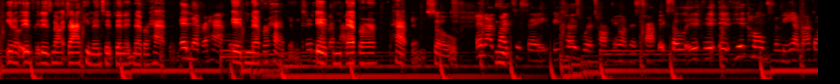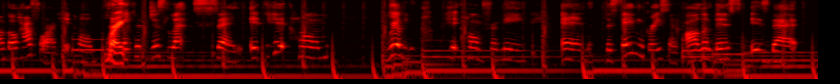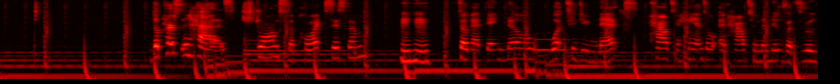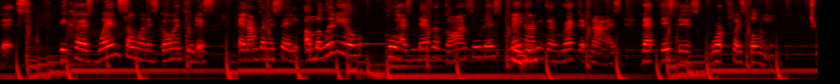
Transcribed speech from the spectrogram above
You know, if it is not documented, then it never happened. It never happened. It never happened. It It never never, happened. So and I'd like to say, because we're talking on this topic, so it, it, it hit home for me. I'm not gonna go how far it hit home, right, but ju- just let's say it hit home, really hit home for me. And the saving grace in all of this is that the person has strong support system Mm-hmm. so that they know what to do next, how to handle, and how to maneuver through this. Because when someone is going through this, and I'm going to say a millennial who has never gone through this may Mhm. not even recognize that this is workplace bullying,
